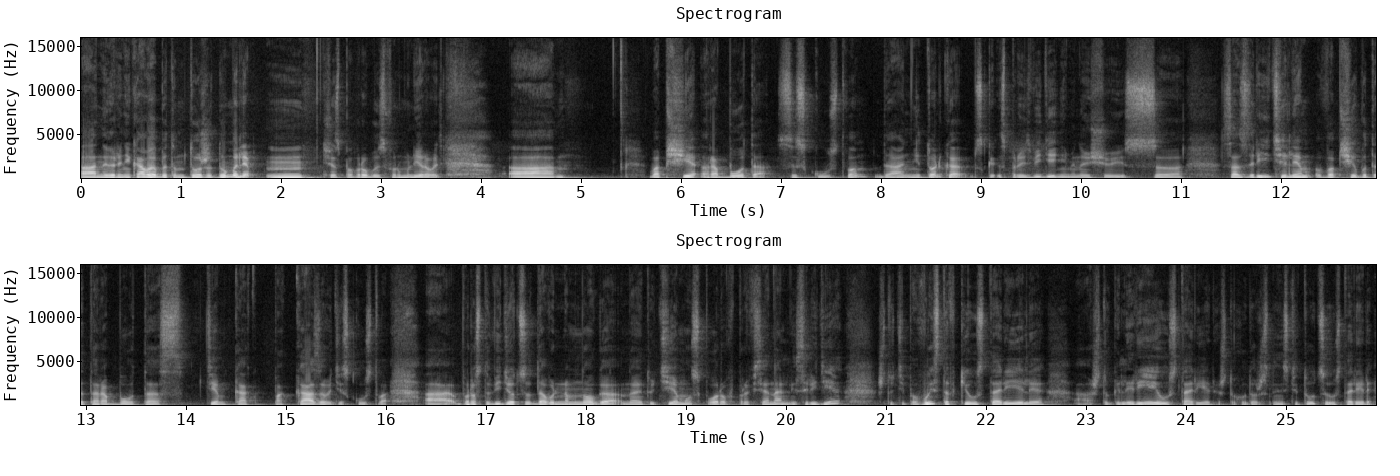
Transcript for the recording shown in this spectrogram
а наверняка вы об этом тоже думали. Сейчас попробую сформулировать. А, вообще работа с искусством, да, не только с, с произведениями, но еще и с, со зрителем, вообще вот эта работа с тем, как показывать искусство. А, просто ведется довольно много на эту тему споров в профессиональной среде, что типа выставки устарели, а, что галереи устарели, что художественные институции устарели,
